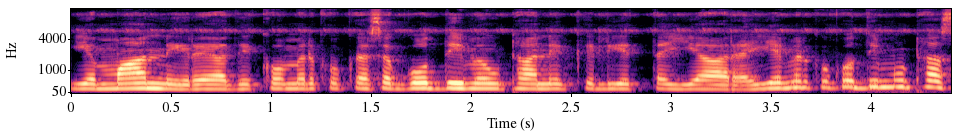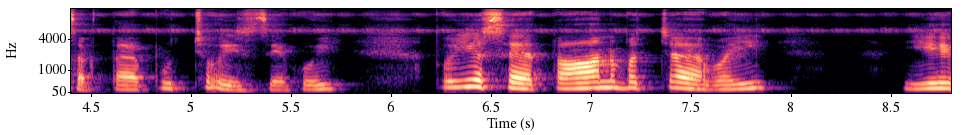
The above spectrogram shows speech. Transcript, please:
ये मान नहीं रहा, देखो मेरे को कैसे गोदी में उठाने के लिए तैयार है। ये मेरे को गोदी में उठा सकता है, पूछो इससे कोई। तो ये शैतान बच्चा है भाई। ये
